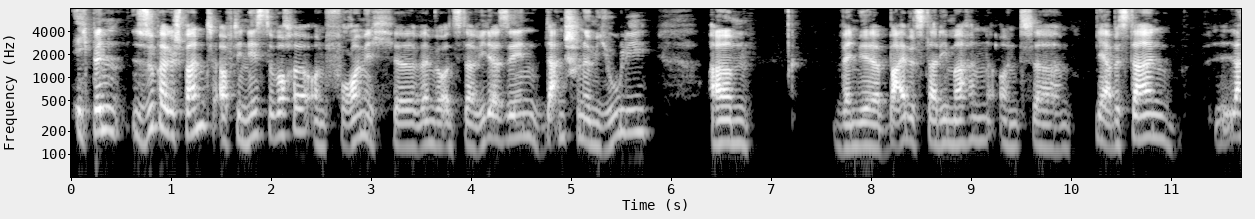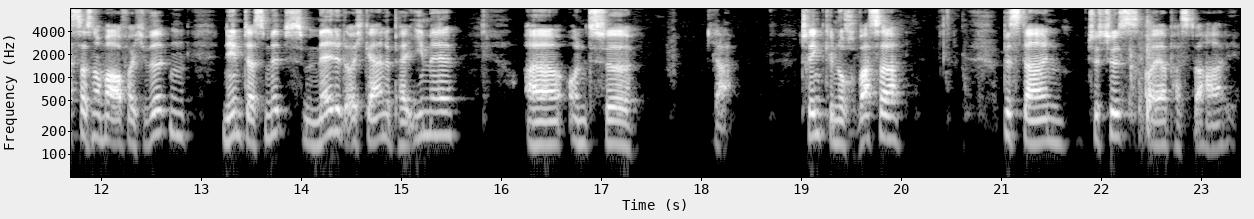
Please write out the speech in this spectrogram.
Ich bin super gespannt auf die nächste Woche und freue mich, äh, wenn wir uns da wiedersehen. Dann schon im Juli, ähm, wenn wir Bible Study machen. Und äh, ja, bis dahin, lasst das nochmal auf euch wirken. Nehmt das mit, meldet euch gerne per E-Mail. Äh, und äh, ja, trinkt genug Wasser. Bis dahin, tschüss, tschüss, euer Pastor Hardy.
